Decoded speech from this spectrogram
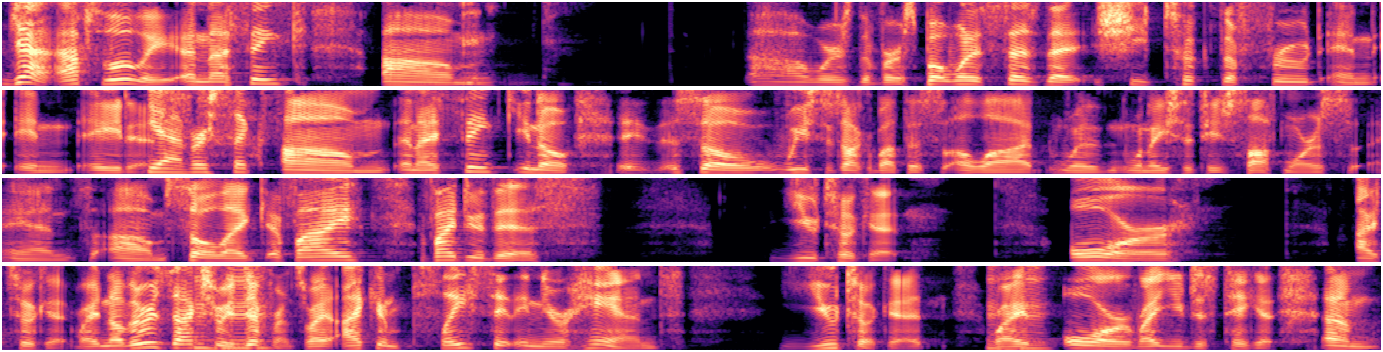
Yeah, absolutely. And I think, um, uh, where's the verse? But when it says that she took the fruit and, and ate it. Yeah, verse six. Um, and I think, you know, so we used to talk about this a lot when, when I used to teach sophomores. And um, so like if I if I do this, you took it. Or I took it, right? Now there is actually Mm-hmm. a difference, right? I can place it in your hand, you took it, right? Mm-hmm. Or right, you just take it. Um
